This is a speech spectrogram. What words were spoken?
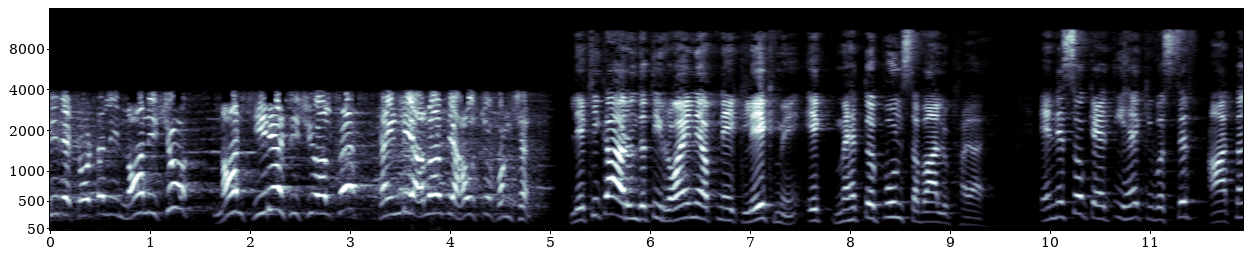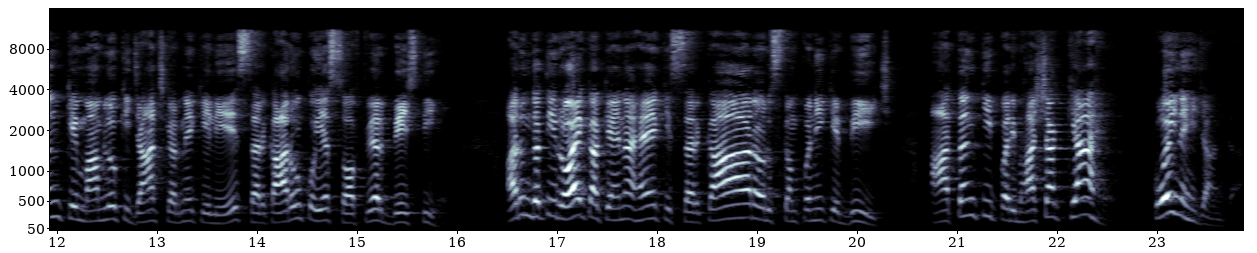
Is a totally non issue non serious issue also kindly allow the house to function लेखिका अरुंधति रॉय ने अपने एक लेख में एक महत्वपूर्ण सवाल उठाया है। एनएसओ कहती है कि वह सिर्फ़ आतंक के मामलों की जाँच करने के लिए सरकारों को यह सॉफ्टवेयर बेचती है। अरुंधति रॉय का कहना है कि सरकार और उस कंपनी के बीच आतंक की परिभाषा क्या है, कोई नहीं जानता।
